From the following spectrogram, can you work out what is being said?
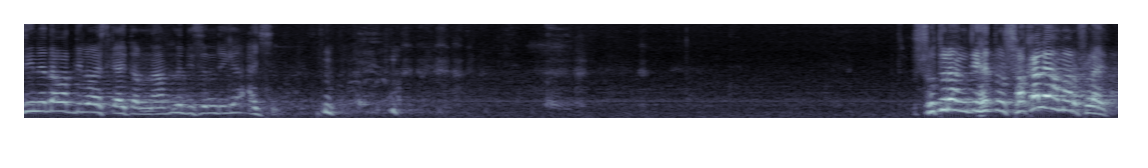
জিনে দাওয়াত দিলেও আজকে আইতাম না। আপনি দিছেন দিকে আইছি। সুতরাং যেহেতু সকালে আমার ফ্লাইট,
